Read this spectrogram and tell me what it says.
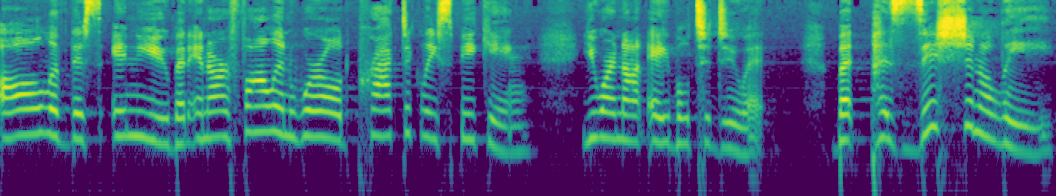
all of this in you, but in our fallen world, practically speaking, you are not able to do it. But positionally,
